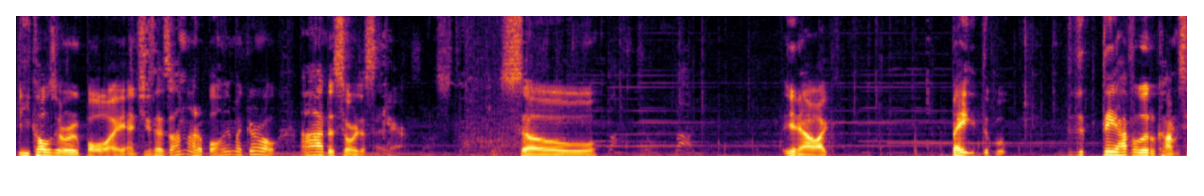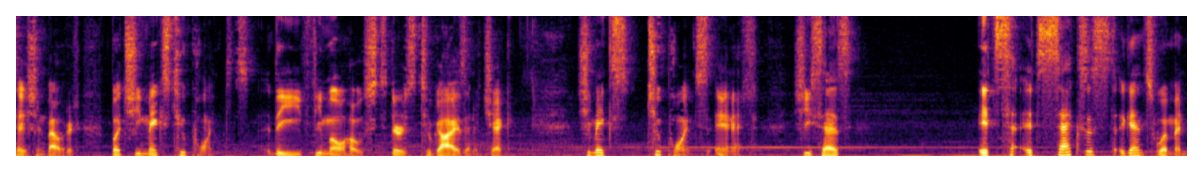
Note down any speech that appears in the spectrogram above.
he calls her a boy, and she says, "I'm not a boy, I'm a girl." Ah, the sword doesn't care. So, you know, like, they, they have a little conversation about it, but she makes two points. The female host, there's two guys and a chick. She makes two points in it. She says, it's it's sexist against women.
